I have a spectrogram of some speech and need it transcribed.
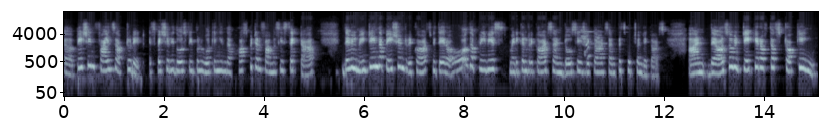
uh, patient files up to date, especially those people working in the hospital pharmacy sector. They will maintain the patient records with their all the previous medical records and dosage records and prescription records. And they also will take care of the stocking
